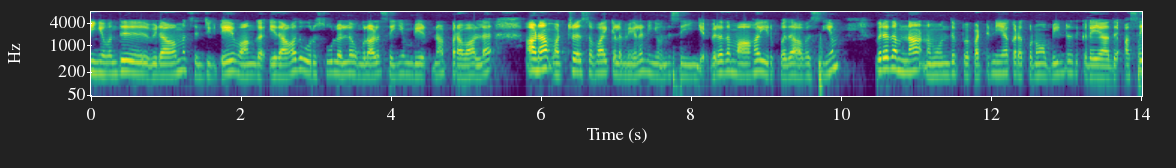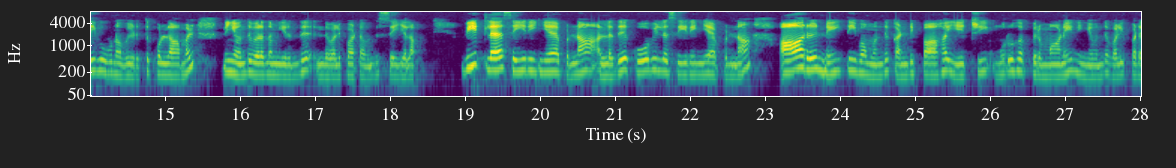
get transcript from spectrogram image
நீங்கள் வந்து விடாமல் செஞ்சுக்கிட்டே வாங்க. ஏதாவது ஒரு சூழலில் உங்களால் செய்ய முடியலனா பரவாயில்ல. ஆனால் மற்ற செவ்வாய்க்கிழமைகளை நீங்கள் வந்து செய்யுங்க. விரதமாக இருப்பது அவசியம். விரதம்னா நம்ம வந்து இப்போ பட்டினியாக கிடக்கணும் அப்படின்றது கிடையாது. அசைவ உணவு எடுத்துக்கொள்ளாமல் நீங்கள் வந்து விரதம் இருந்து இந்த வழிபாட்டை வந்து செய்யலாம். வீட்டில் செய்கிறீங்க அப்படின்னா அல்லது கோவிலில் செய்கிறீங்க அப்படின்னா ஆறு நெய் தீபம் வந்து கண்டிப்பாக ஏற்றி முருகப்பெருமானை நீங்கள் வந்து வழிபட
